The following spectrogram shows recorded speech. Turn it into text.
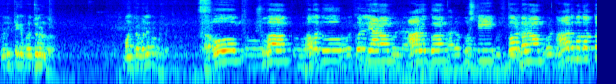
প্রদীপটাকে প্রজ্বলন করো। মন্ত্র বলে ওম শুভং ভবতু কল্যাণম আরোগ্যম পুষ্টি বর্ধনম আত্মতত্ত্ব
